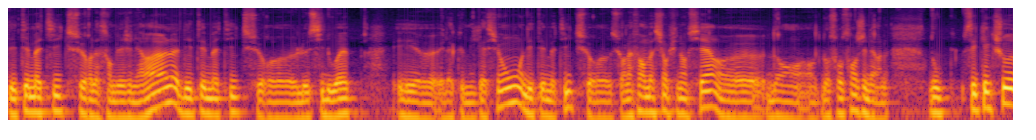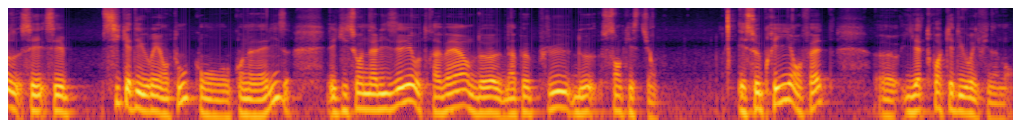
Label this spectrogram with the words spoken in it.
des thématiques sur l'Assemblée générale, des thématiques sur euh, le site web euh, et, la communication, des thématiques sur, euh, sur l'information financière dans, son sens général. Donc c'est quelque chose, c'est six catégories en tout qu'on analyse et qui sont analysées au travers d'un peu plus de 100 questions. Et ce prix, en fait, il y a trois catégories finalement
